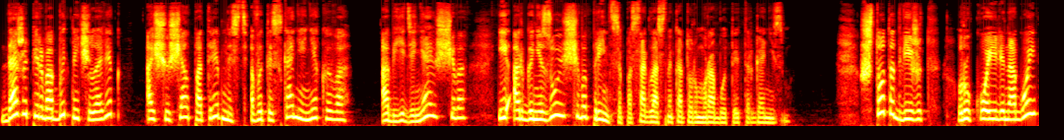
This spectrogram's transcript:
Даже первобытный человек ощущал потребность в отыскании некоего объединяющего и организующего принципа, согласно которому работает организм. Что-то движет рукой или ногой,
